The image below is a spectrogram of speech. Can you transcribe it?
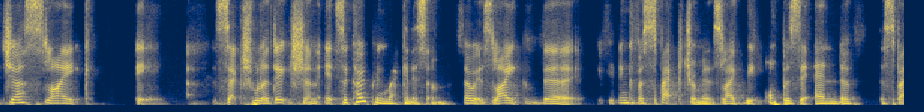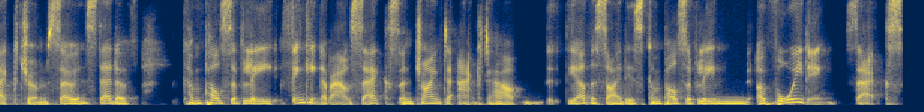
just like it, sexual addiction, it's a coping mechanism. So it's like the, if you think of a spectrum, it's like the opposite end of the spectrum. So instead of compulsively thinking about sex and trying to act out, the other side is compulsively avoiding sex.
